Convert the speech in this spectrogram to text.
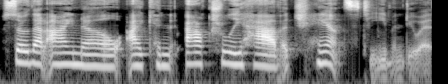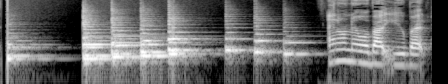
so that I know I can actually have a chance to even do it. I don't know about you, but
